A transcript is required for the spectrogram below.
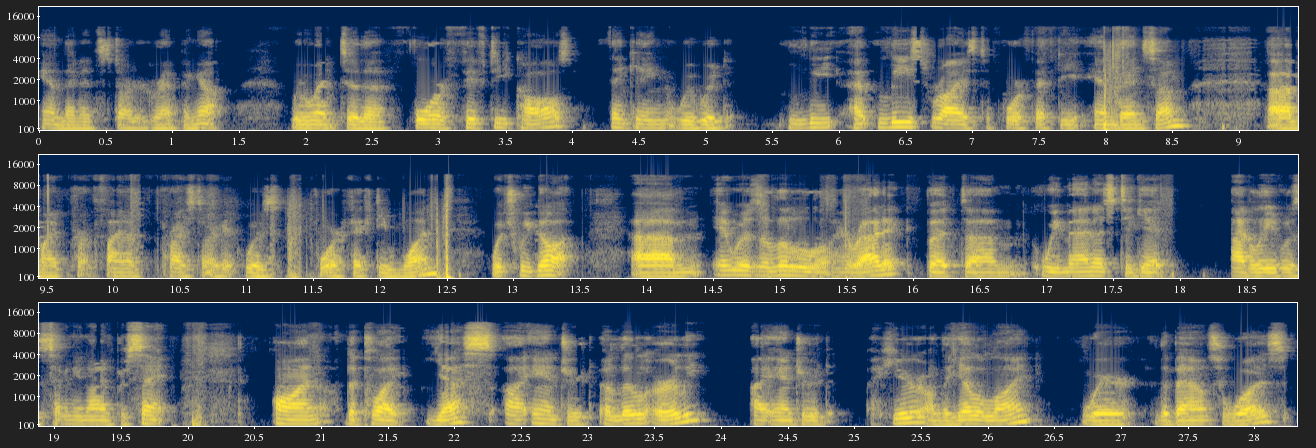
and then it started ramping up. We went to the 450 calls thinking we would le at least rise to 450 and then some. Uh, my pr final price target was 451, which we got. Um, it was a little erratic, but um, we managed to get, I believe was 79% on the play. Yes, I entered a little early. I entered here on the yellow line where the bounce was.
